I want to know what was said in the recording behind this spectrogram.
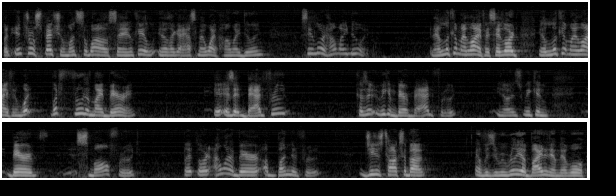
But introspection once in a while, saying, okay, you know, like I ask my wife, how am I doing? I say, Lord, how am I doing? And I look at my life. I say, Lord, you know, look at my life and what, what fruit am I bearing? Is it bad fruit? Because we can bear bad fruit. You know, we can bear small fruit. But Lord, I want to bear abundant fruit. Jesus talks about if we really abide in Him, that we'll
